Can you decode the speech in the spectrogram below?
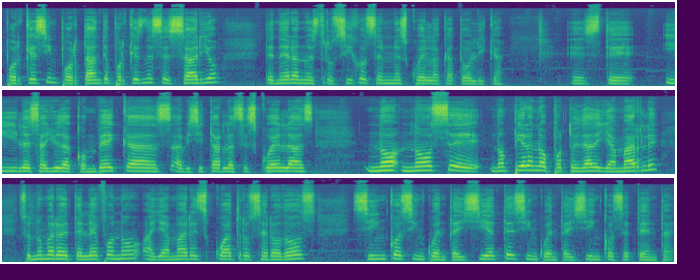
por qué es importante, por qué es necesario tener a nuestros hijos en una escuela católica. Este, y les ayuda con becas, a visitar las escuelas. No, no se, no pierdan la oportunidad de llamarle. Su número de teléfono a llamar es 402 557 5570.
